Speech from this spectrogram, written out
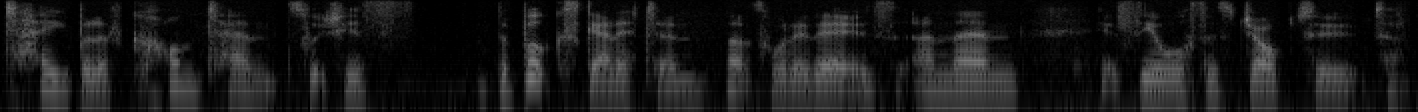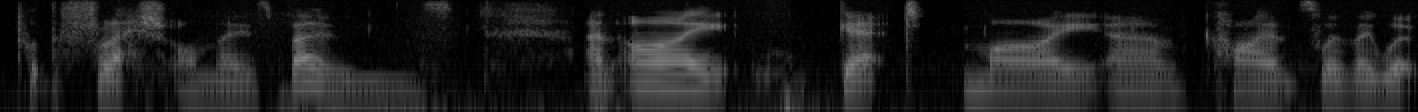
table of contents, which is the book skeleton. That's what it is, and then it's the author's job to to put the flesh on those bones. And I get my um, clients, whether they work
